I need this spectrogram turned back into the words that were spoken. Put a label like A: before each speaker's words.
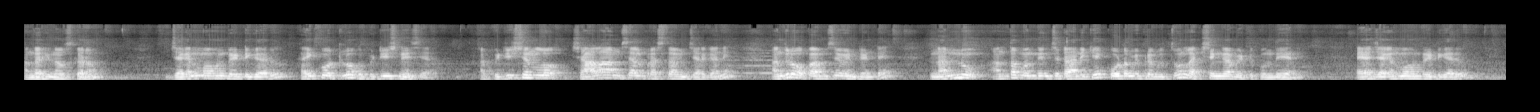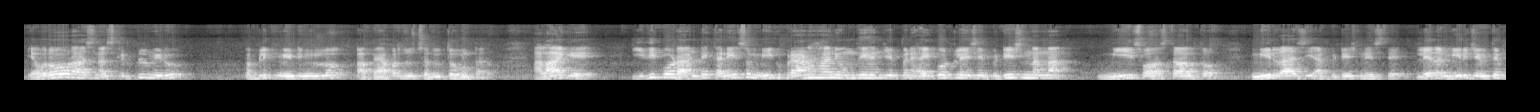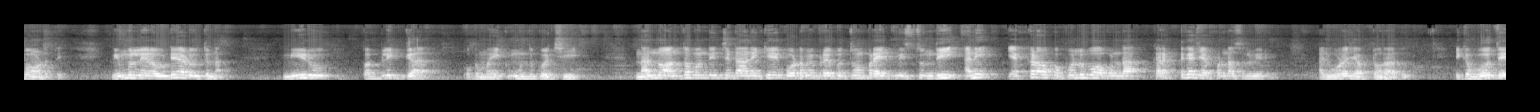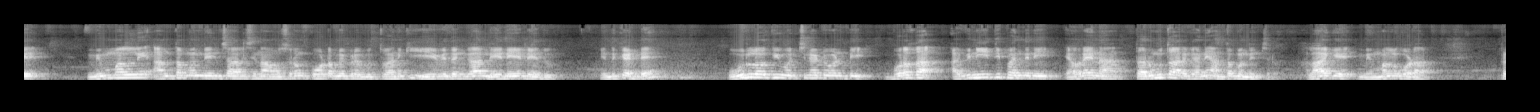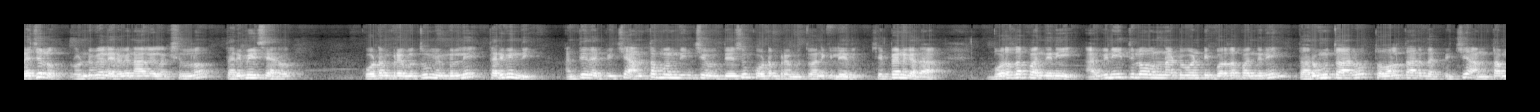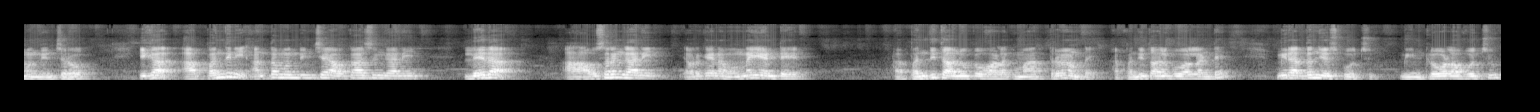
A: అందరికీ నమస్కారం. జగన్మోహన్ రెడ్డి గారు హైకోర్టులో ఒక పిటిషన్ వేశారు. ఆ పిటిషన్లో చాలా అంశాలు ప్రస్తావించారు కానీ అందులో ఒక అంశం ఏంటంటే నన్ను అంతమొందించడానికే కూటమి ప్రభుత్వం లక్ష్యంగా పెట్టుకుంది అని. అయ్యా జగన్మోహన్ రెడ్డి గారు ఎవరో రాసిన స్క్రిప్ట్లు మీరు పబ్లిక్ మీటింగ్లో ఆ పేపర్ చూసి చదువుతూ ఉంటారు. అలాగే ఇది కూడా అంటే కనీసం మీకు ప్రాణహాని ఉంది అని చెప్పిన హైకోర్టులో వేసే పిటిషన్ అన్న మీ స్వహస్తాలతో మీరు రాసి ఆ పిటిషన్ వేస్తే లేదా మీరు చెబితే బాగుంటుంది మిమ్మల్ని నేను ఒకటే అడుగుతున్నా. మీరు పబ్లిక్గా ఒక మైక్ ముందుకొచ్చి నన్ను అంతమొందించడానికే కూటమి ప్రభుత్వం ప్రయత్నిస్తుంది అని ఎక్కడ ఒక పొల్లు పోకుండా కరెక్ట్గా చెప్పండి అసలు మీరు. అది కూడా చెప్పడం రాదు. ఇక పోతే మిమ్మల్ని అంతమొందించాల్సిన అవసరం కూటమి ప్రభుత్వానికి ఏ విధంగా లేనే లేదు. ఎందుకంటే ఊర్లోకి వచ్చినటువంటి బురద అవినీతి పందిని ఎవరైనా తరుముతారు కానీ అంతమొందించరు. అలాగే మిమ్మల్ని కూడా ప్రజలు రెండు వేల ఇరవై నాలుగు ఎలక్షన్లో తరిమేశారు. కూటమి ప్రభుత్వం మిమ్మల్ని తరిమింది. అంతే తప్పించి అంతమొందించే ఉద్దేశం కూటమి ప్రభుత్వానికి లేదు. చెప్పాను కదా బురద పందిని అవినీతిలో ఉన్నటువంటి బురద పందిని తరుముతారు తోలతారు తప్పించి అంతమొందించరు. ఇక ఆ పందిని అంతమొందించే అవకాశం కానీ లేదా ఆ అవసరం కానీ ఎవరికైనా ఉన్నాయి అంటే ఆ పంది తాలూకు వాళ్ళకి మాత్రమే ఉంటాయి. ఆ పంది తాలూకు వాళ్ళంటే మీరు అర్థం చేసుకోవచ్చు. మీ ఇంట్లో వాళ్ళు అవ్వచ్చు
